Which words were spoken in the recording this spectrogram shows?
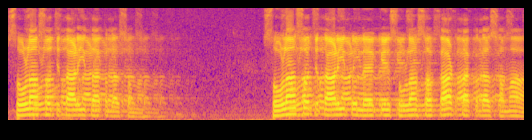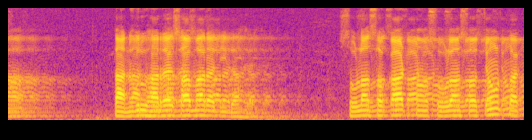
1644 ਤੱਕ ਦਾ ਸਮਾਂ। 1644 ਤੋਂ ਲੈ ਕੇ 1661 ਤੱਕ ਦਾ ਸਮਾਂ ਧੰਨ ਗੁਰੂ ਹਰਿ ਸਾਹਿਬ ਮਹਾਰਾਜ ਜੀ ਦਾ ਹੈ। 1661 ਤੋਂ 1664 ਤੱਕ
